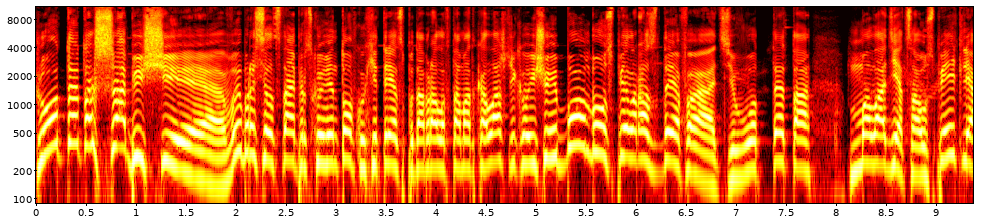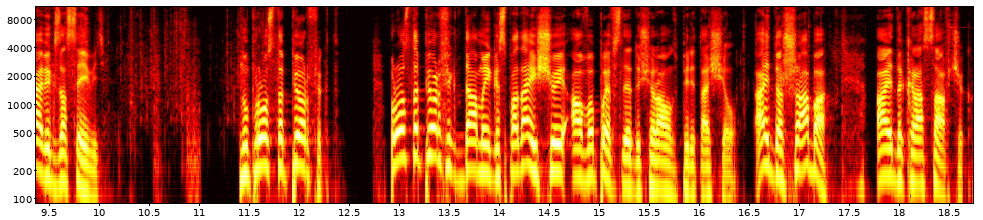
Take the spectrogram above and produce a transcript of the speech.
Вот это шабище! Выбросил снайперскую винтовку, хитрец подобрал автомат Калашникова, еще и бомбу успел раздефать. Вот это молодец. А успеет ли авик засейвить? Ну, просто perfect. Просто perfect, дамы и господа. Еще и АВП в следующий раунд перетащил. Ай да шаба, ай да красавчик.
